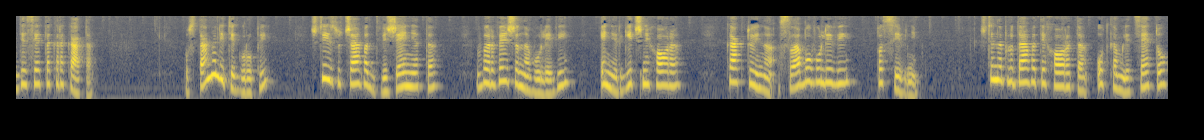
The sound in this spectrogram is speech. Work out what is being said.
десета краката. Останалите групи ще изучават движенията, вървежа на волеви, енергични хора, както и на слабоволеви, пасивни. Ще наблюдавате хората от към лицето,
